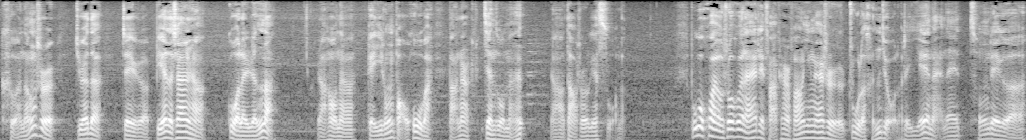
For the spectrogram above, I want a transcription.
可能是觉得这个别的山上过来人了，然后呢给一种保护吧，把那儿建座门，然后到时候给锁了。不过话又说回来，这法片房应该是住了很久了。这爷爷奶奶从这个，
